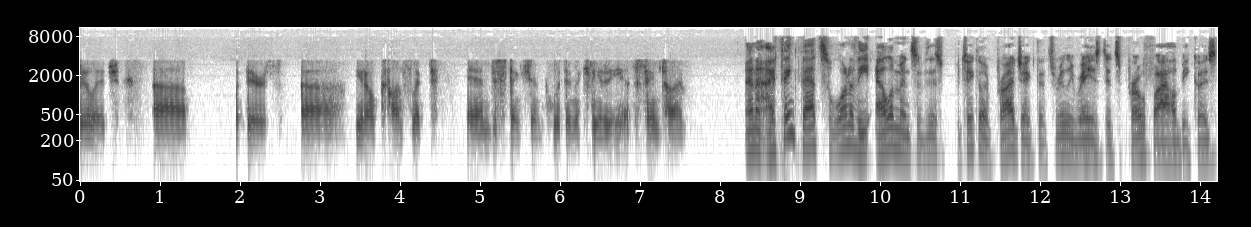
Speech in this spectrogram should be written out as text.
village. Uh, but there's uh, you know conflict and distinction within the community at the same time. And I think that's one of the elements of this particular project that's really raised its profile because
